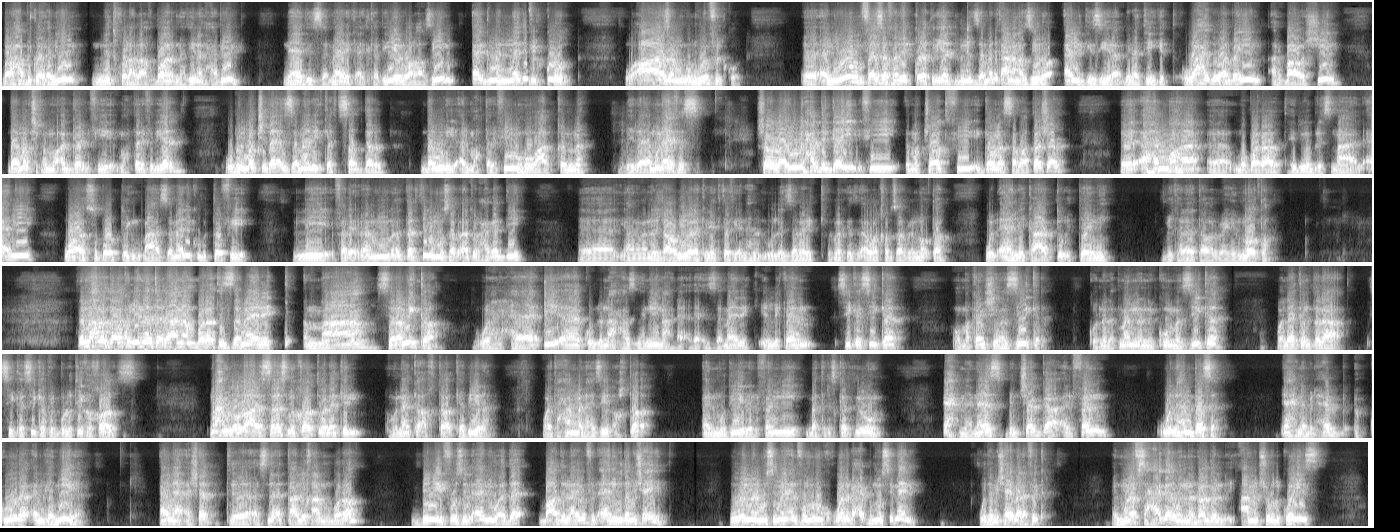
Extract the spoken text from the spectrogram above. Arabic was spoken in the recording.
برحب بكم يا غاليين. ندخل على أخبار نادينا الحبيب. نادي الزمالك الكبير والعظيم أجمل نادي في الكون وأعظم جمهور في الكون. آه، اليوم فاز فريق كرة اليد من الزمالك على نظيره الجزيرة بنتيجة 41 24 ده ماتش كان مؤجل في محترف اليد. وبالماتش ده الزمالك يتصدر دوري المحترفين وهو على القمة بلا منافس. إن شاء الله يوم الأحد الجاي في ماتشات في الجولة ال 17 آه، أهمها آه، مباراة هيليوبلس مع الأهلي وسبورتنج مع الزمالك وبالتوفيق لفريقنا ترتيب المسابقات والحاجات دي آه، يعني مالناش دعوه بيه ولكن يكتفي إن إحنا نقول الزمالك في المركز الأول 45 نقطة والأهلي كعادته الثاني ب 43 نقطة. النهارده كلنا تابعنا مباراة الزمالك مع سيراميكا والحقيقة كلنا حزنانين على أداء الزمالك اللي كان سيكا سيكا وما كانش مزيكا. كنا نتمنى إن يكون مزيكا ولكن طلع سيكا سيكا في البوليتيكا خالص. نحمد الله على الثلاث نقاط ولكن هناك أخطاء كبيرة ويتحمل هذه الأخطاء. المدير الفني باتريس كارتيرون. إحنا ناس بنشجع الفن والهندسة. إحنا بنحب الكورة الجميلة. أنا أشدت أثناء التعليق على المباراة بفوز الأهلي وأداء بعض اللعيبة في الأهلي وده مش عيب. وقلنا الموسيماني ألف مبروك وأنا بحب موسيماني وده مش عيب على فكرة. المنافسة حاجة وإن الراجل عمل شغل كويس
